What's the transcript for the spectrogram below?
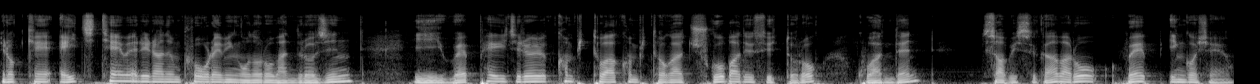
이렇게 HTML이라는 프로그래밍 언어로 만들어진 이 웹페이지를 컴퓨터와 컴퓨터가 주고받을 수 있도록 고안된 서비스가 바로 웹인 것이에요.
